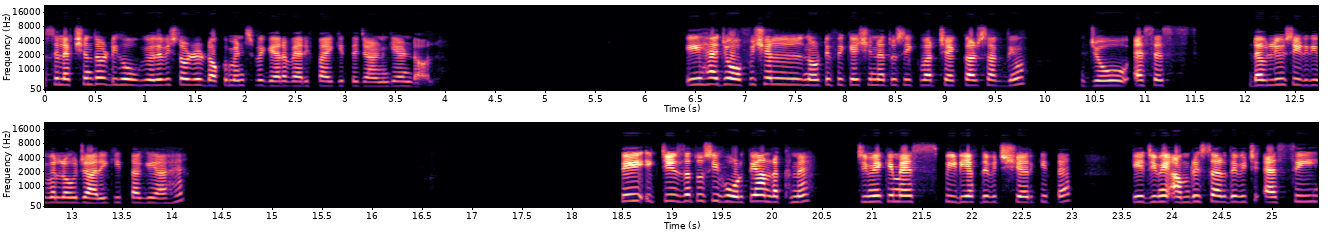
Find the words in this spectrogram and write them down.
ਸਿਲੈਕਸ਼ਨ ਤੁਹਾਡੀ ਹੋਊਗੀ, ਉਹਦੇ ਵਿੱਚ ਤੁਹਾਡੇ ਡਾਕੂਮੈਂਟਸ ਵਗੈਰਾ ਵੈਰੀਫਾਈ ਕੀਤੇ ਜਾਣਗੇ ਐਂਡ ਆਲ ਇਹ ਹੈ ਜੋ ਅਫੀਸ਼ੀਅਲ ਨੋਟੀਫਿਕੇਸ਼ਨ ਹੈ, ਤੁਸੀਂ ਇੱਕ ਵਾਰ ਚੈੱਕ ਕਰ ਸਕਦੇ ਹੋ, ਜੋ ਐਸਐਸ ਡਬਲਯੂਸੀਡੀ ਦੀ ਵੱਲੋਂ ਜਾਰੀ ਕੀਤਾ ਗਿਆ ਹੈ। ਤੇ ਇੱਕ ਚੀਜ਼ ਦਾ ਤੁਸੀਂ ਹੋਰ ਧਿਆਨ ਰੱਖਣਾ ਹੈ, ਜਿਵੇਂ ਕਿ ਮੈਂ ਇਸ ਪੀਡੀਐਫ ਦੇ ਵਿੱਚ ਸ਼ੇਅਰ ਕੀਤਾ ਕਿ ਜਿਵੇਂ ਅੰਮ੍ਰਿਤਸਰ ਦੇ ਵਿੱਚ ਐਸਸੀ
